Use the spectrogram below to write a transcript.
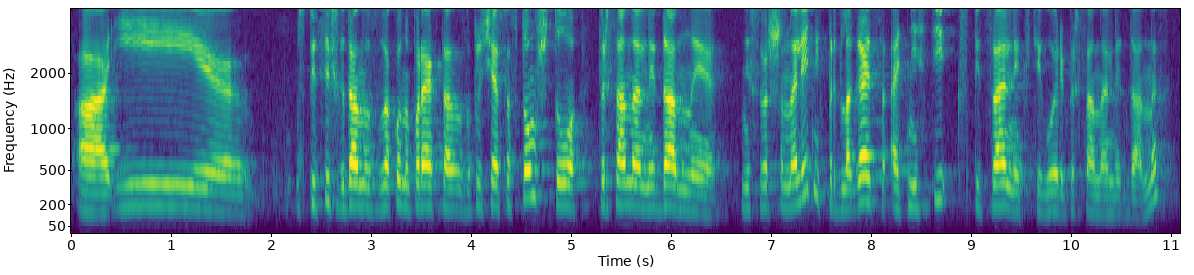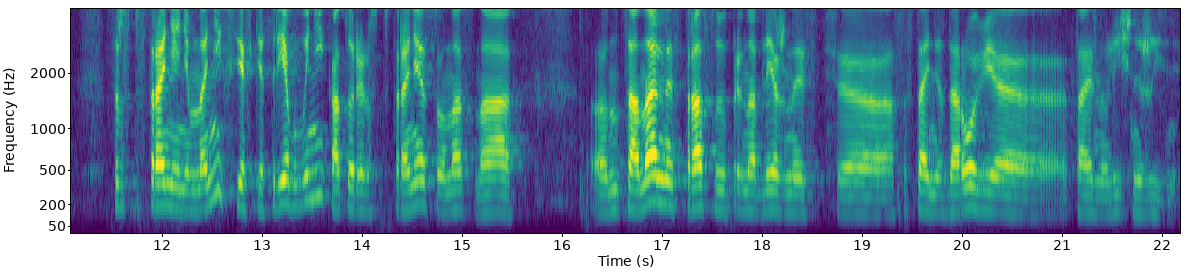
А, и специфика данного законопроекта заключается в том, что персональные данные несовершеннолетних предлагается отнести к специальной категории персональных данных с распространением на них всех тех требований, которые распространяются у нас на э, национальность, трассовую принадлежность, э, состояние здоровья, тайну личной жизни.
